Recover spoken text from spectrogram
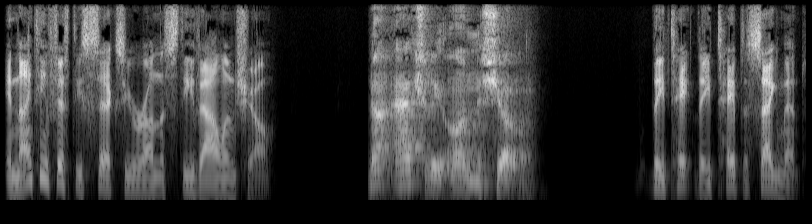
In 1956, you were on the Steve Allen show. Not actually on the show. They tape they taped a segment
